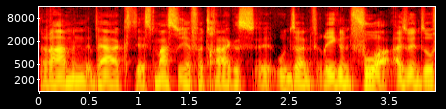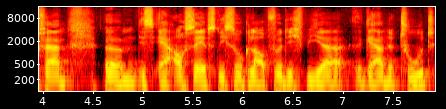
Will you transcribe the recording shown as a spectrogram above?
Rahmenwerk des Maastrichter Vertrages äh, unseren Regeln vor. Also insofern ähm, ist er auch selbst nicht so glaubwürdig, wie er gerne tut.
